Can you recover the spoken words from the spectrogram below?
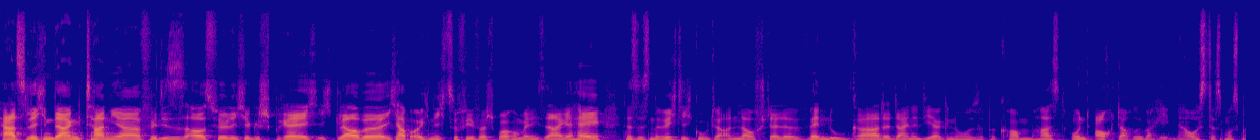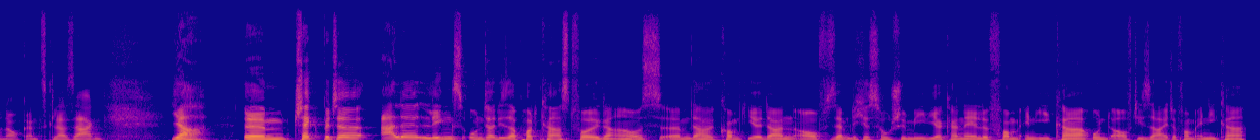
Herzlichen Dank, Tanja, für dieses ausführliche Gespräch. Ich glaube, ich habe euch nicht zu viel versprochen, wenn ich sage, hey, das ist eine richtig gute Anlaufstelle, wenn du gerade deine Diagnose bekommen hast und auch darüber hinaus, das muss man auch ganz klar sagen. Ja, ähm, checkt bitte alle Links unter dieser Podcast-Folge aus. Ähm, da kommt ihr dann auf sämtliche Social-Media-Kanäle vom NIK und auf die Seite vom NIK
